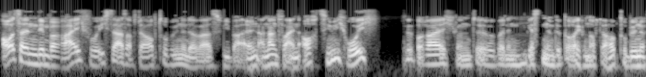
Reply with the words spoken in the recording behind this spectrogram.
außer in dem Bereich, wo ich saß auf der Haupttribüne, da war es wie bei allen anderen Vereinen auch ziemlich ruhig. VIP-Bereich und äh, bei den Gästen im VIP-Bereich und auf der Haupttribüne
